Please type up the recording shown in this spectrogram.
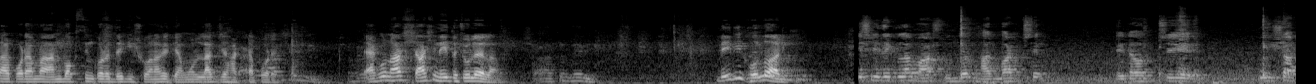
তারপরে আমরা আনবক্সিং করে দেখি সোনাকে কেমন লাগছে হারটা পরে। এখন আস আসিনি এই তো, চলে এলাম। দেরি হলো আর কি। এসে দেখলাম আর সুন্দর ভাত বাড়ছে। এটা হচ্ছে পুঁই শাক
